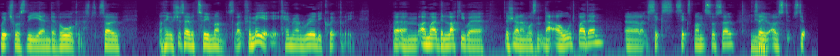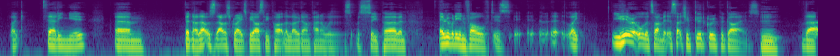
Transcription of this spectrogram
which was the end of august. So i think it was just over two months. Like for me it, it came around really quickly. Um, i might have been lucky where the showdown wasn't that old by then uh, like six six months or so. So i was st- still like fairly new. Um, but no, that was that was great to be asked to be part of the lowdown panel was was superb, and everybody involved is uh, like you hear it all the time. But it's such a good group of guys Mm. that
